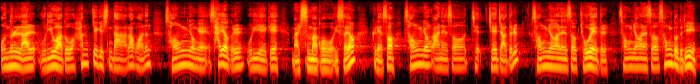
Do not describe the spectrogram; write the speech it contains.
오늘날 우리와도 함께 계신다라고 하는 성령의 사역을 우리에게 말씀하고 있어요. 그래서 성령 안에서 제자들, 성령 안에서 교회들, 성령 안에서 성도들이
